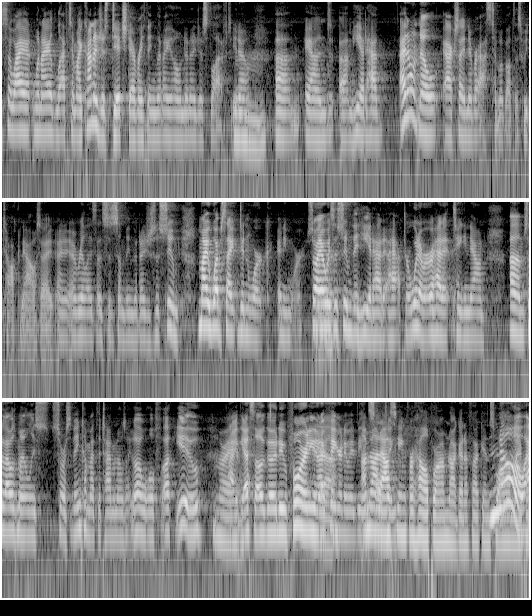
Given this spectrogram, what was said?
so I when I had left him, I kind of just ditched everything that I owned and I just left, you know. Mm-hmm. Um, and um, he had had I don't know actually I never asked him about this. We talk now, so I, I- I realized this is something that I just assumed. My website didn't work anymore, so I always assumed that he had had it hacked or whatever, or had it taken down. Um, so that was my only s- source of income at the time, and I was like, oh well, fuck you. Right. I guess I'll go do porn. You know, I figured it would be. I'm not asking for help, or I'm not gonna fucking swallow No, my pride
